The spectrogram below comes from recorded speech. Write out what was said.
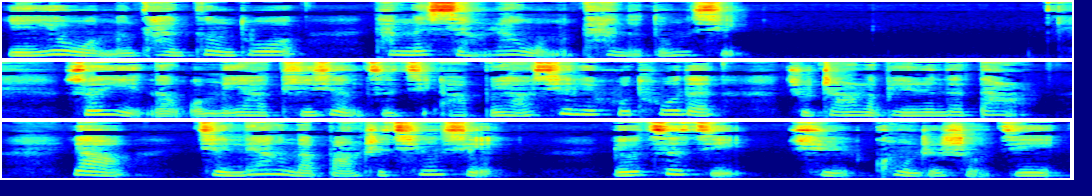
引诱我们看更多他们想让我们看的东西，所以呢，我们要提醒自己啊，不要稀里糊涂的就着了别人的道儿，要尽量的保持清醒，由自己去控制手机。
